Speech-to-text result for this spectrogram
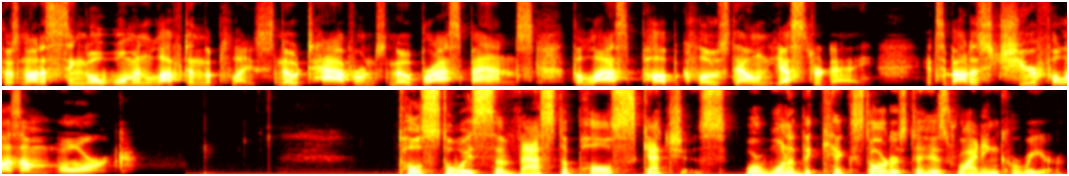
There's not a single woman left in the place, no taverns, no brass bands. The last pub closed down yesterday. It's about as cheerful as a morgue. Tolstoy's Sevastopol sketches were one of the kickstarters to his writing career,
